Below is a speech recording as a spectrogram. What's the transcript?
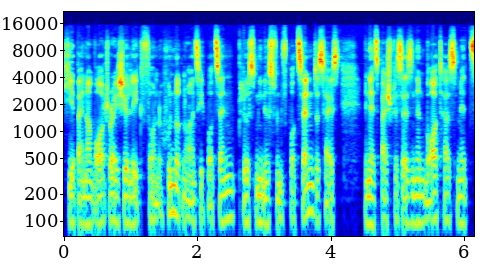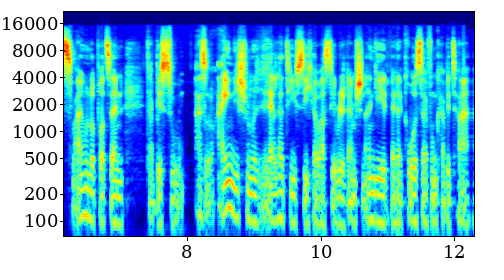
hier bei einer Ward Ratio liegt von 190 Prozent plus minus 5 Prozent. Das heißt, wenn du jetzt beispielsweise einen Ward hast mit 200 Prozent, da bist du also eigentlich schon relativ sicher, was die Redemption angeht, weil der Großteil vom Kapital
